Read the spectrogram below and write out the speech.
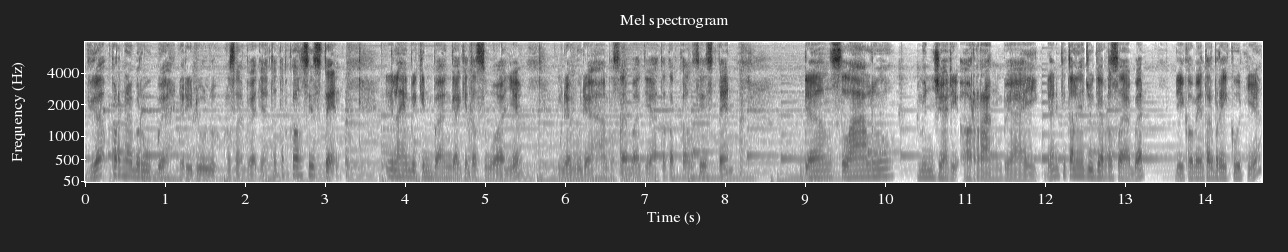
gak pernah berubah dari dulu, persahabatnya. Tetap konsisten. Inilah yang bikin bangga kita semuanya. Mudah-mudahan persahabat ya tetap konsisten dan selalu menjadi orang baik. Dan kita lihat juga persahabat di komentar berikutnya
